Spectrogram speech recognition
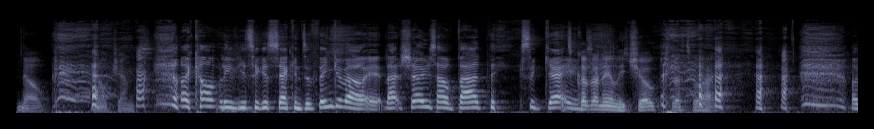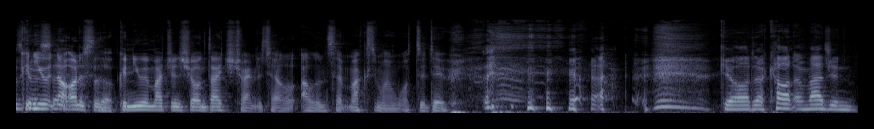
No, no chance. I can't believe you took a second to think about it. That shows how bad things are getting. because I nearly choked. That's why. can you say... no honestly though? Can you imagine Sean Dyche trying to tell Allan Saint Maximin what to do? God, I can't imagine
